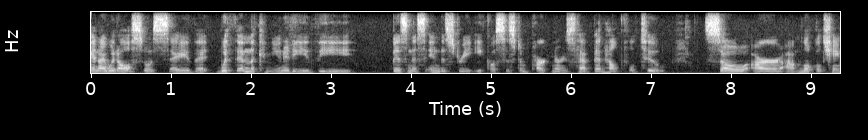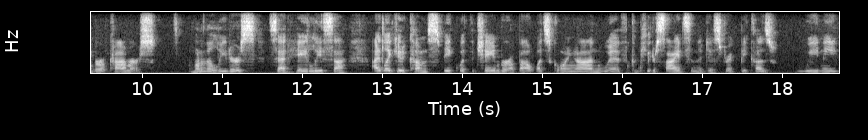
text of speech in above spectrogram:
And I would also say that within the community, the business industry ecosystem partners have been helpful too. So, our um, local chamber of commerce, one of the leaders said, Hey, Lisa, I'd like you to come speak with the chamber about what's going on with computer science in the district because we need,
